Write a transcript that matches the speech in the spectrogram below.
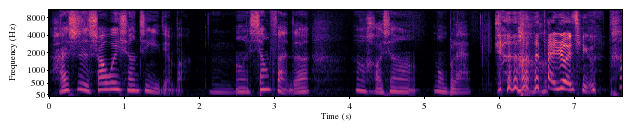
还是稍微相近一点吧，嗯，嗯，相反的，嗯，好像弄不来 太热情了，太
